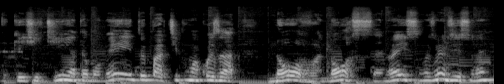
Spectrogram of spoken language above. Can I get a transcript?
do que a gente tinha até o momento e partir para uma coisa nova, nossa, não é isso? Mais ou menos isso, né?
